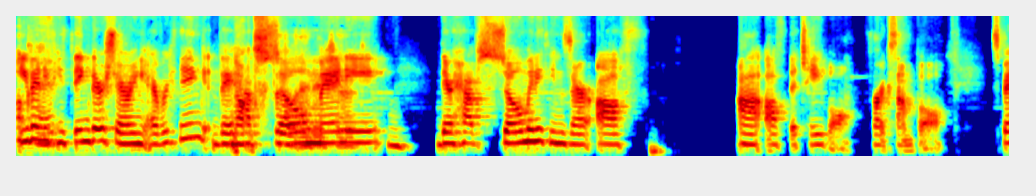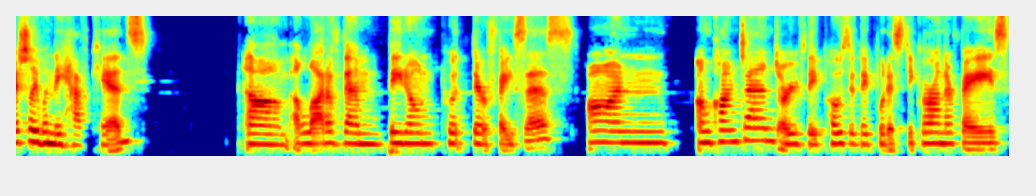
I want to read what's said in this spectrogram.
Okay. Even if you think they're sharing everything, they Not have so many. Mm. They have so many things that are off uh, off the table. For example, especially when they have kids, um, a lot of them they don't put their faces on on content, or if they post it, they put a sticker on their face.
